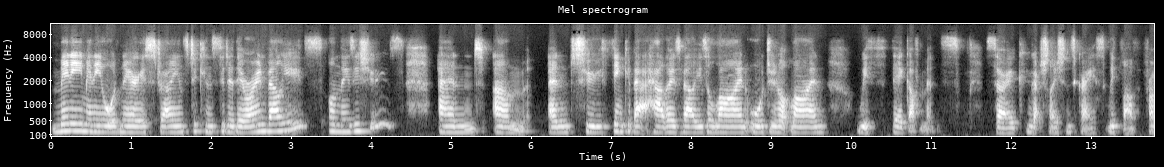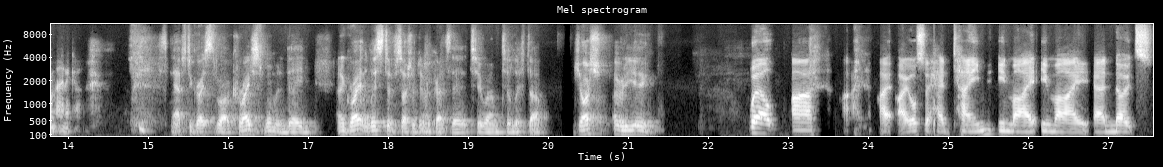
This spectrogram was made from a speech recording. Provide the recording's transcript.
many, many ordinary Australians to consider their own values on these issues and um, and to think about how those values align or do not align with their governments. So congratulations, Grace, with love from Anika. Snaps to Grace as well. A Courageous woman indeed, and a great list of social democrats there to um to lift up. Josh, over to you. Well, uh, I, I also had Tame in my in my uh, notes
